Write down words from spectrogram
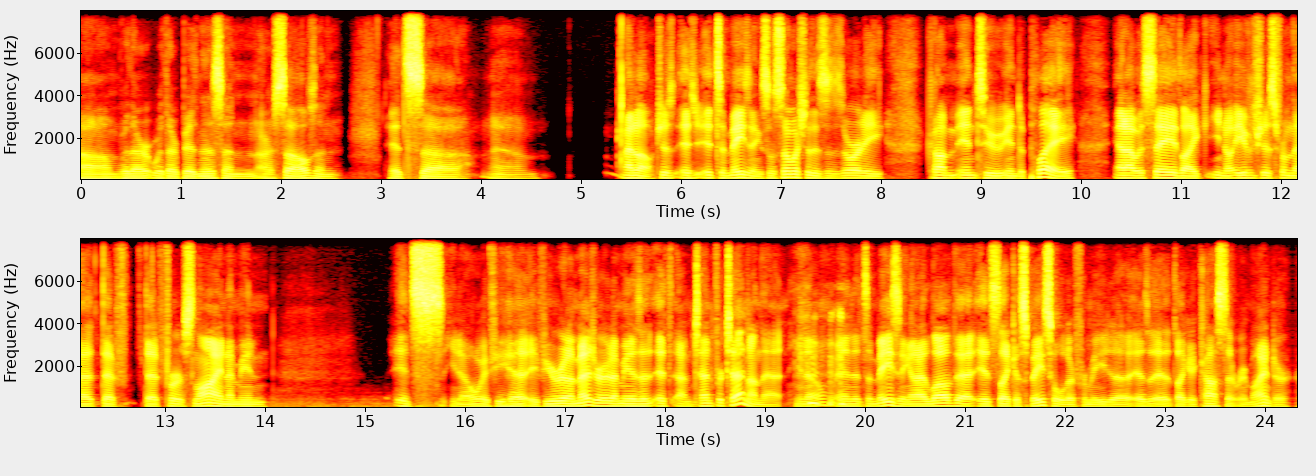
um, with our with our business and ourselves, and it's uh, um, I don't know, just it, it's amazing. So so much of this has already come into into play, and I would say like you know even just from that that that first line, I mean. It's you know if you had if you're gonna measure it, I mean it's a, it, I'm ten for ten on that, you know, and it's amazing, and I love that it's like a space holder for me to as a, like a constant reminder.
